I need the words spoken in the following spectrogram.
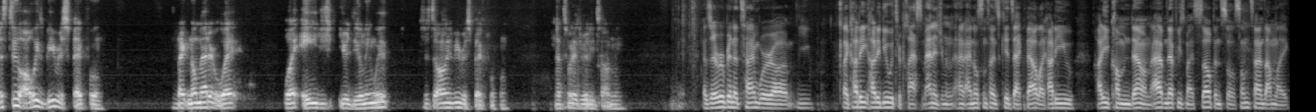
just to always be respectful. Like no matter what what age you're dealing with, just to always be respectful. That's what it's really taught me. Has there ever been a time where uh, you like how do you, how do you deal with your class management? I, I know sometimes kids act out. Like how do you how do you calm them down? I have nephews myself, and so sometimes I'm like,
